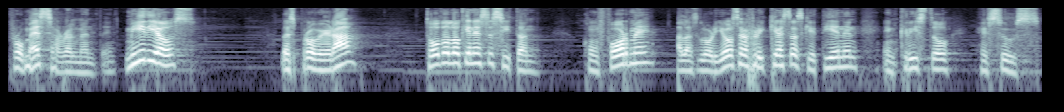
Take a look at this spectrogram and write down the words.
promesa realmente. Mi Dios les proveerá todo lo que necesitan conforme a las gloriosas riquezas que tienen en Cristo Jesús.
